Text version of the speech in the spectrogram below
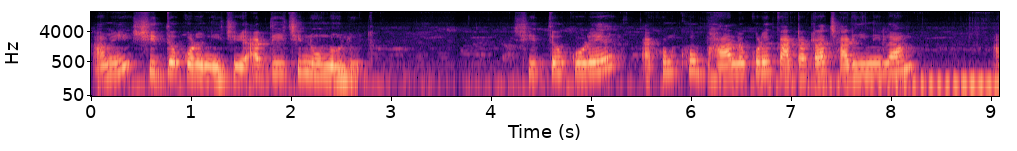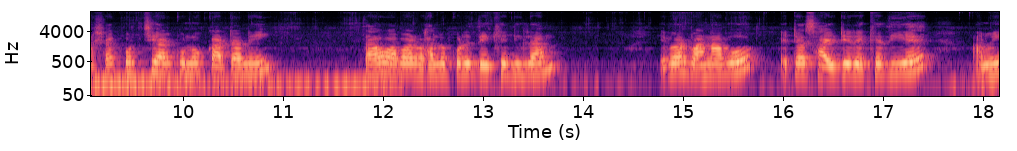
আমি সিদ্ধ করে নিয়েছি। আর দিয়েছি নুন, হলুদ। সিদ্ধ করে এখন খুব ভালো করে কাটাটা ছাড়িয়ে নিলাম। আশা করছি আর কোনো কাটা নেই। তাও আবার ভালো করে দেখে নিলাম। এবার বানাবো। এটা সাইডে রেখে দিয়ে আমি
